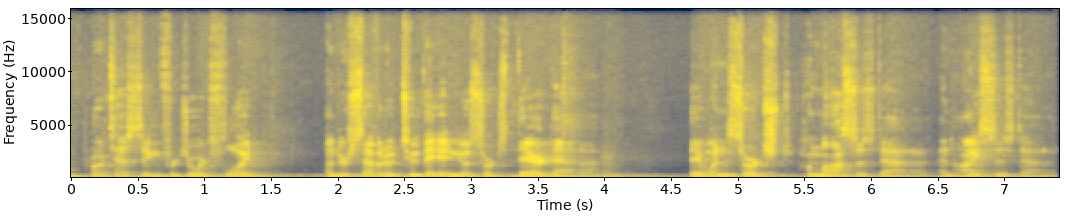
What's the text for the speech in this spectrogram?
for protesting for George Floyd under 702, they didn't go search their data. They went and searched Hamas's data and ISIS data.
